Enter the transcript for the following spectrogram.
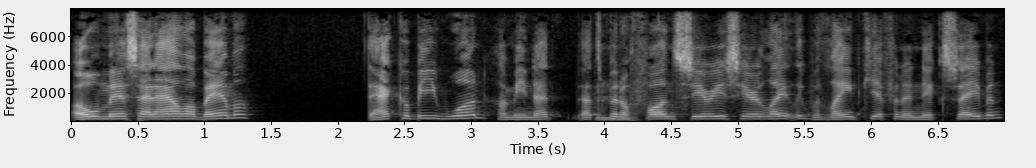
Ole Miss at Alabama. That could be one. I mean, that, that's been a fun series here lately with Lane Kiffin and Nick Saban.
